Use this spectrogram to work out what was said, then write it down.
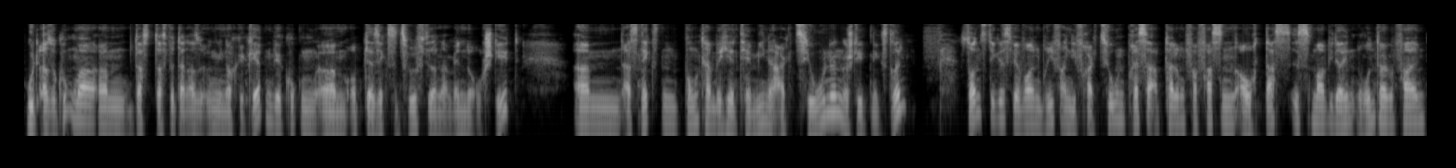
Gut, also gucken wir, ähm, das, das wird dann also irgendwie noch geklärt und wir gucken, ähm, ob der 6.12. dann am Ende auch steht. Ähm, als nächsten Punkt haben wir hier Termine, Aktionen, da steht nichts drin. Sonstiges, wir wollen einen Brief an die Fraktion, Presseabteilung verfassen. Auch das ist mal wieder hinten runtergefallen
